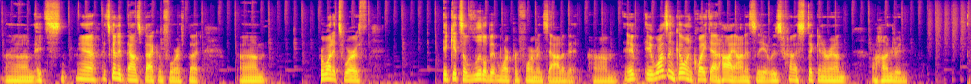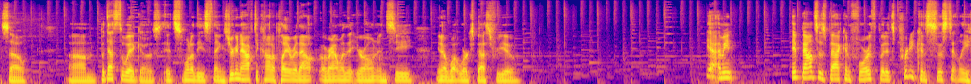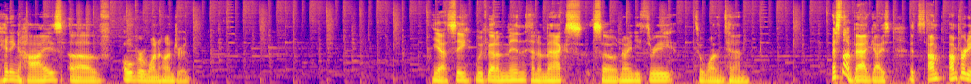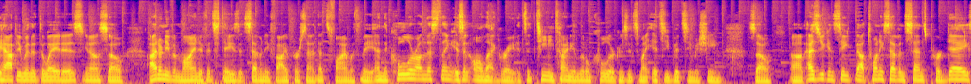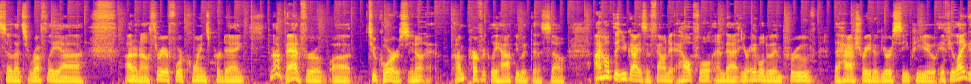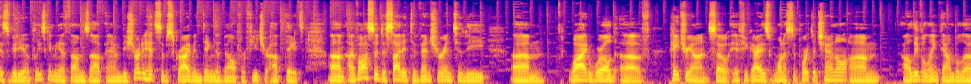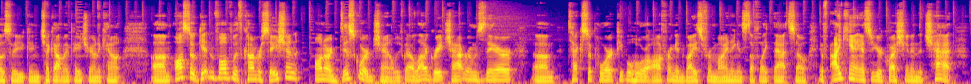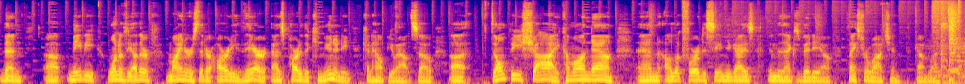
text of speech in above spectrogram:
Um, it's, yeah, it's going to bounce back and forth, but um, for what it's worth, it gets a little bit more performance out of it. Um, it, it wasn't going quite that high, honestly. It was kind of sticking around 100. So, um, but that's the way it goes. It's one of these things. You're going to have to kind of play around, around with it your own and see you know, what works best for you. Yeah, I mean, it bounces back and forth, but it's pretty consistently hitting highs of over 100. Yeah, see, we've got a min and a max, so 93 to 110. It's not bad, guys. It's I'm I'm pretty happy with it the way it is, you know. So I don't even mind if it stays at 75%. That's fine with me. And the cooler on this thing isn't all that great. It's a teeny tiny little cooler because it's my itsy bitsy machine. So um, as you can see, about 27 cents per day. So that's roughly uh, I don't know three or four coins per day. Not bad for uh, two cores, you know. I'm perfectly happy with this. So I hope that you guys have found it helpful and that you're able to improve the hash rate of your CPU. If you like this video, please give me a thumbs up and be sure to hit subscribe and ding the bell for future updates. Um, I've also decided to venture into the um, wide world of Patreon. So if you guys want to support the channel, um, I'll leave a link down below so you can check out my Patreon account. Um, also, get involved with conversation on our Discord channel. We've got a lot of great chat rooms there, um, tech support, people who are offering advice for mining and stuff like that. So if I can't answer your question in the chat, then uh, maybe one of the other miners that are already there as part of the community can help you out. So uh, don't be shy. Come on down. And I'll look forward to seeing you guys in the next video. Thanks for watching. God bless.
